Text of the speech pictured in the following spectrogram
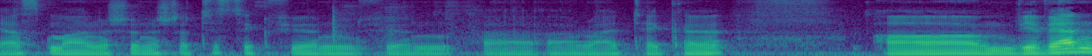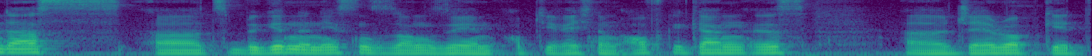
erstmal eine schöne Statistik für einen für äh, äh, Right Tackle. Ähm, wir werden das äh, zu Beginn der nächsten Saison sehen, ob die Rechnung aufgegangen ist. Äh, J-Rob geht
